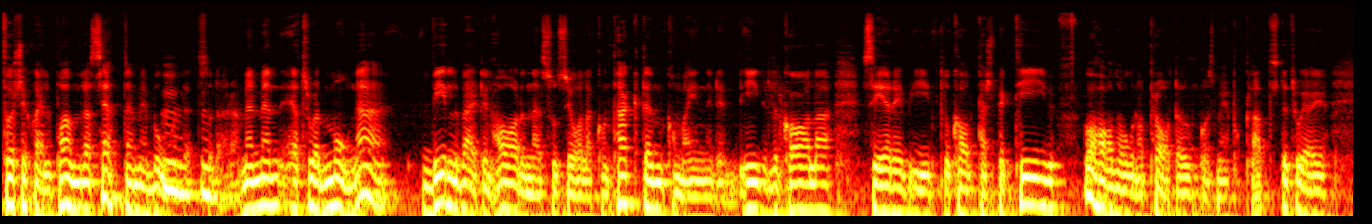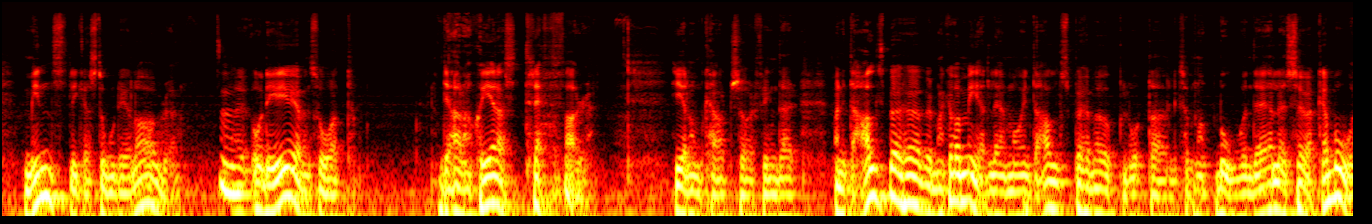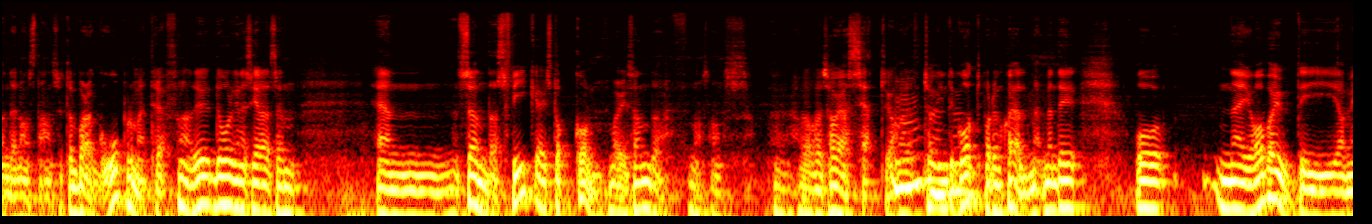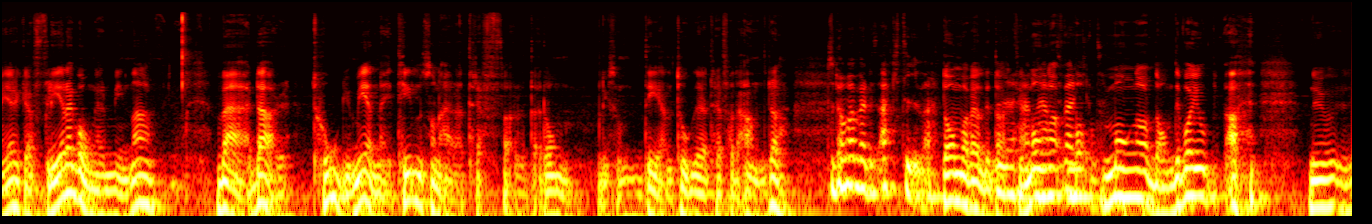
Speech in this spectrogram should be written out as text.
för sig själv på andra sätt än med boendet. Sådär. Men, men jag tror att många vill verkligen ha den där sociala kontakten, komma in i det, i det lokala, se det i ett lokalt perspektiv och ha någon att prata och umgås med på plats. Det tror jag är minst lika stor del av det. Eh, Och det är ju även så att det arrangeras träffar genom couchsurfing där man inte alls behöver, man kan vara medlem och inte alls behöva upplåta liksom något boende eller söka boende någonstans utan bara gå på de här träffarna. Det, det organiseras en, en söndagsfika i Stockholm varje söndag någonstans. Eh, Så har jag sett. Jag har Mm, inte gått på den själv. Men, men det, och när jag var ute i Amerika flera gånger mina värdar tog med mig till sådana här träffar där de liksom deltog, där jag träffade andra Så de var väldigt aktiva. de var väldigt aktiva. Många, må, många av dem. Det var ju, ah, nu,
